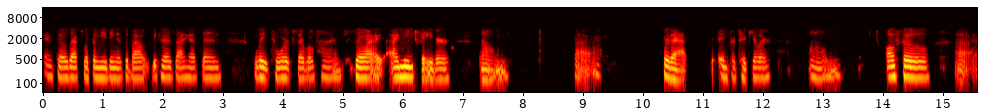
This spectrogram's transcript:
And so that's what the meeting is about because I have been late to work several times. So I I need favor um, uh, for that in particular. Um, also, uh, I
